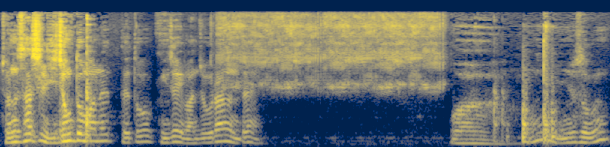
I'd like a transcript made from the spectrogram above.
저는 사실 이 정도만 해도 굉장히 만족을 하는데 와, 어, 이 녀석은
